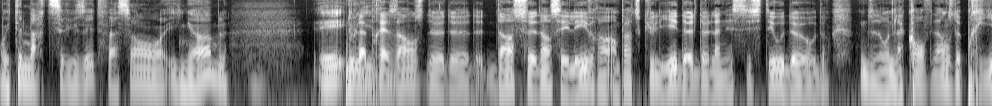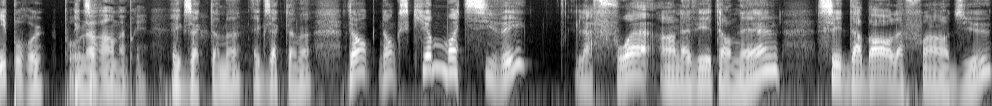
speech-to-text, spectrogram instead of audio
ont été martyrisés de façon ignoble. Et, D'où la présence de, dans, ce, dans ces livres en, particulier de, la nécessité ou, de, de, la convenance de prier pour eux, pour leur âme après. Exactement, exactement. Donc, donc, ce qui a motivé la foi en la vie éternelle, c'est d'abord la foi en Dieu,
